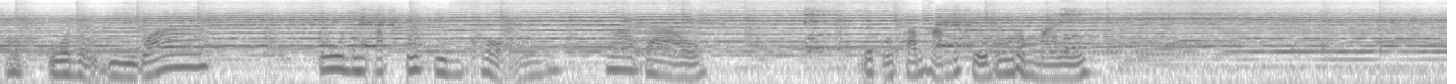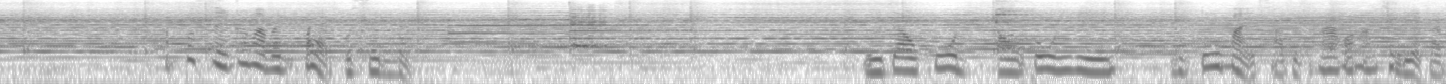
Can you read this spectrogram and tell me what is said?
เอาตู้ไหนดีว่าตู้ในอัพเกรดลของห้าดาว เดี๋ยวกูซ้ำหาไม่เคยดูทำไมเปอร์เซ็นต์ก็มาเป็นแปดเปอร์เซ็นต์เนี่ยหรือจะเอาคูณเอาตู้นี้ดีมันตู้ใหม่สามจุดห้าค่อนข้งเฉลี่ยกัน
